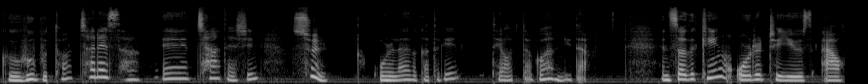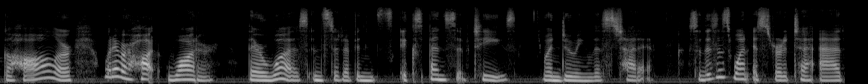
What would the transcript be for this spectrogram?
그 후부터 차례상에 차 대신 술 올라가게 되었다고 합니다. And so the king ordered to use alcohol or whatever hot water there was instead of expensive teas when doing this chare. So this is when it started to add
